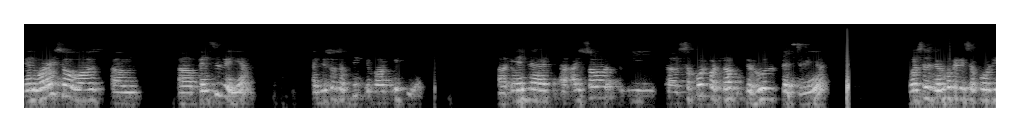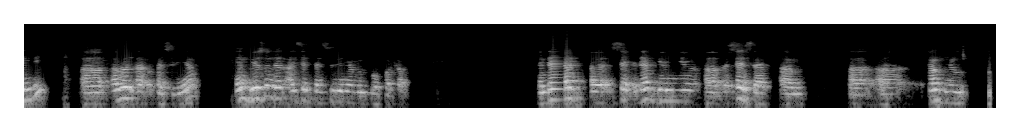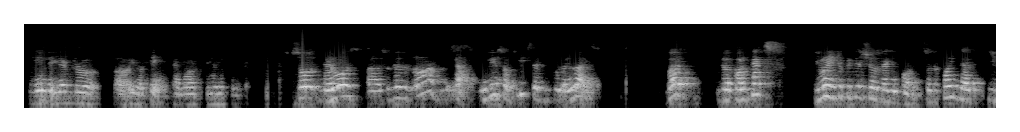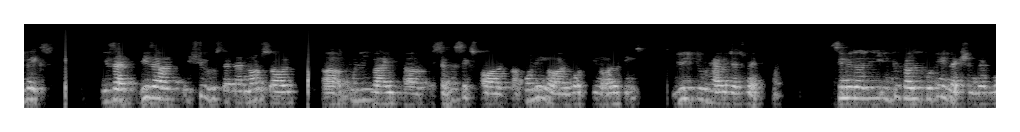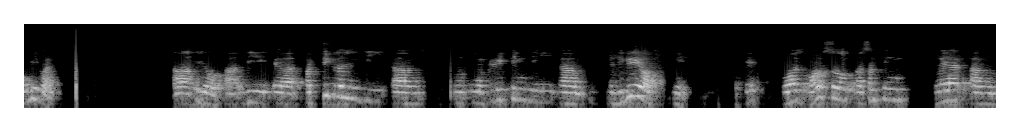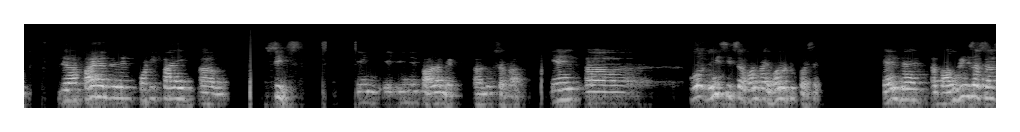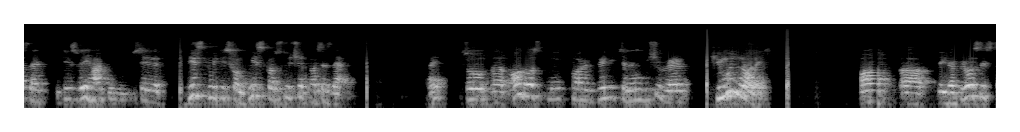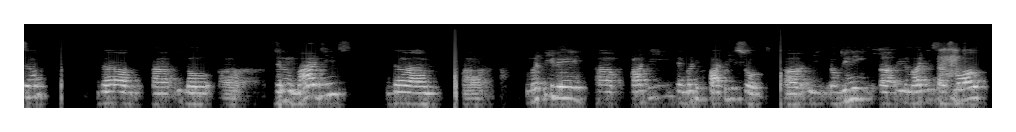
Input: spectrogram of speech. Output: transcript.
And what I saw was um, uh, Pennsylvania, and this was a thing about years. Uh, and that uh, I saw the uh, support for Trump in the rural Pennsylvania versus Democratic support in the uh, urban uh, Pennsylvania. And based on that, I said Pennsylvania will go for Trump. And that, uh, that gave me uh, a sense that um, uh, uh, Trump will win the electoral uh, you know, thing and not Hillary Clinton. So there was, uh, so there's a lot of yeah, millions of tweets that we could analyze. But the context, human interpretation is very important. So the point that he makes is that these are issues that are not solved uh, fully by uh, statistics or uh, polling or what, you know other things. You need to have a judgment. Similarly, in 2014 election, when Modi won, you know, uh, the uh, particularly the um, you know, predicting the um, the degree of need, okay, was also uh, something where um, there are 545 um, seats in, in, in Parliament, uh, Lok Sabha, and uh, well, many seats are won by one or two percent. And that uh, boundaries are such that it is very hard to say that this tweet is from this constitution versus that. Right? So uh, all those make for a very challenging issue where human knowledge of uh, the electoral system, the uh, you know uh, general margins, the um, uh, multi-way uh, party and multiple parties. So winning you know margins are small.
